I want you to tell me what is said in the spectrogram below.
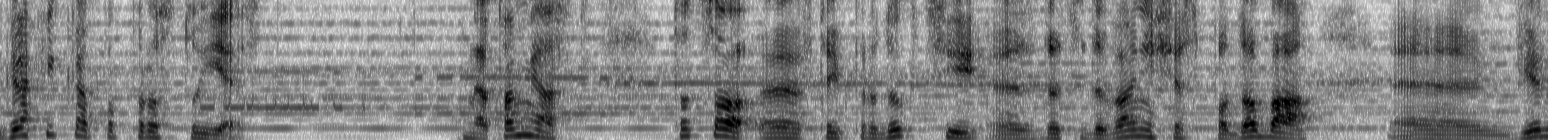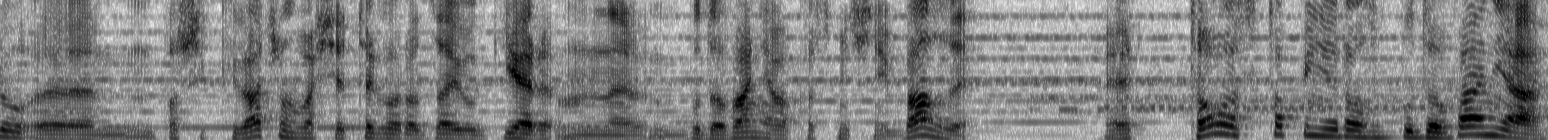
Grafika po prostu jest. Natomiast to, co e, w tej produkcji e, zdecydowanie się spodoba e, wielu poszukiwaczom właśnie tego rodzaju gier budowania kosmicznej bazy, to stopień rozbudowania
